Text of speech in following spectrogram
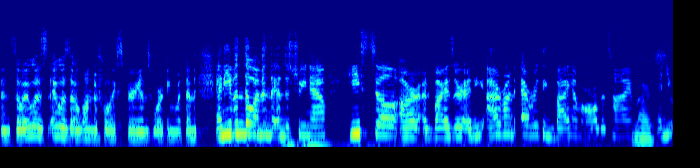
and so it was it was a wonderful experience working with him and even though i'm in the industry now he's still our advisor and he i run everything by him all the time Nice. and you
